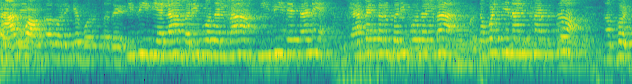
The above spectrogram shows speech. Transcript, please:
ನಾಲ್ಕು. ಅಂಕಗಳಿಗೆ ಬರುತ್ತದೆ. ಈಸಿ ಇದೆಯಲ್ಲ? ಬರಿಬೋದಲ್ವಾ? ಈಸಿ ಇದೆ ತಾನೇ ಯಾರು ಬೇಕಾದ್ರೂ ಬರಿಬೋದಲ್ವಾ ತಗೊಳ್ತೀನಿ ನಾಲ್ಕು ಮಾರ್ಕ್ಸ್ ಗುಡ್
